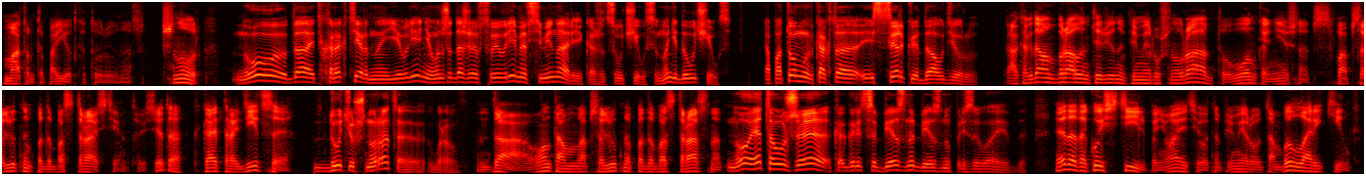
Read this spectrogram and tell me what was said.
матом-то поет, который у нас. Шнур. Ну, да, это характерное явление. Он же даже в свое время в семинарии, кажется, учился, но не доучился. А потом как-то из церкви дал дёру. А когда он брал интервью, например, у Шнура, то он, конечно, с абсолютным подобострастием. То есть это такая традиция. Дуть у Шнура-то брал? Да, он там абсолютно подобострастно. Но это уже, как говорится, бездна бездну призывает. Да. Это такой стиль, понимаете? Вот, например, вот там был Ларри Кинг,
